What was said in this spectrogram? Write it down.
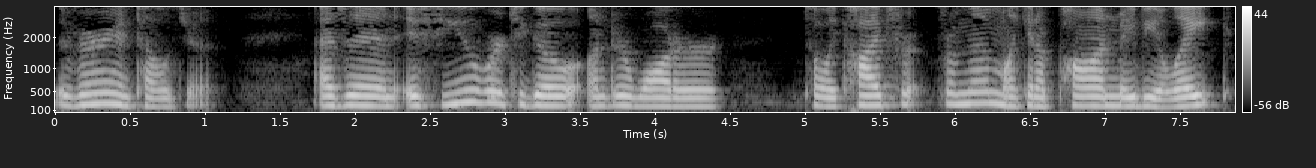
They're very intelligent. As in, if you were to go underwater to like hide fr- from them, like in a pond, maybe a lake,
